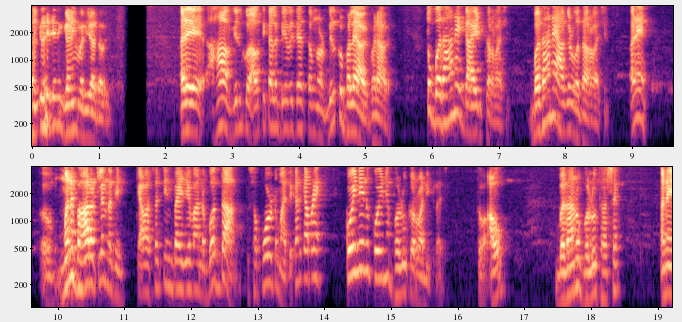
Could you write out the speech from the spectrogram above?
અંગ્રેજીની ઘણી મર્યાદાઓ છે. અરે, હા, બિલકુલ. આવતીકાલે બે વિદ્યાર્થી તમને, બિલકુલ ભલે આવે ભલે આવે. તો બધાને ગાઈડ કરવા છે. બધાને આગળ વધારવા છે. અને મને ભાર એટલે નથી કે આવા સચિનભાઈ જેવા ને બધા સપોર્ટમાં છે. કારણ કે આપણે કોઈને ને કોઈને ભલું કરવા નીકળે છે. તો આવો, બધાનું ભલું થશે અને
